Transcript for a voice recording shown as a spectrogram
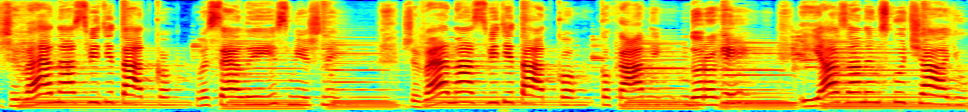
Живе на світі татко, веселий і смішний. Живе на світі татко, коханий, дорогий. І я за ним скучаю,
